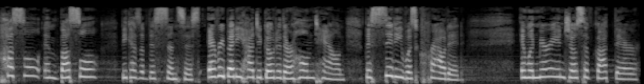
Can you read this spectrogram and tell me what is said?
hustle and bustle because of this census. Everybody had to go to their hometown. The city was crowded. And when Mary and Joseph got there,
